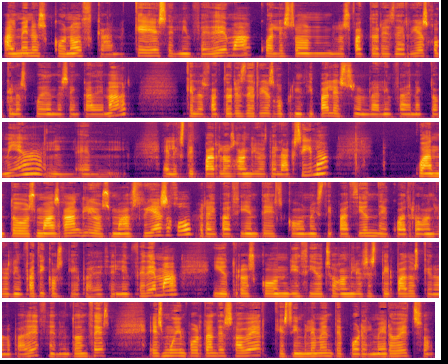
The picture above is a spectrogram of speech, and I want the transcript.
al menos conozcan qué es el linfedema, cuáles son los factores de riesgo que los pueden desencadenar, que los factores de riesgo principales son la linfadenectomía, el, el extirpar los ganglios de la axila, Cuantos más ganglios, más riesgo, pero hay pacientes con extirpación de cuatro ganglios linfáticos que padecen linfedema y otros con 18 ganglios extirpados que no lo padecen. Entonces, es muy importante saber que simplemente por el mero hecho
